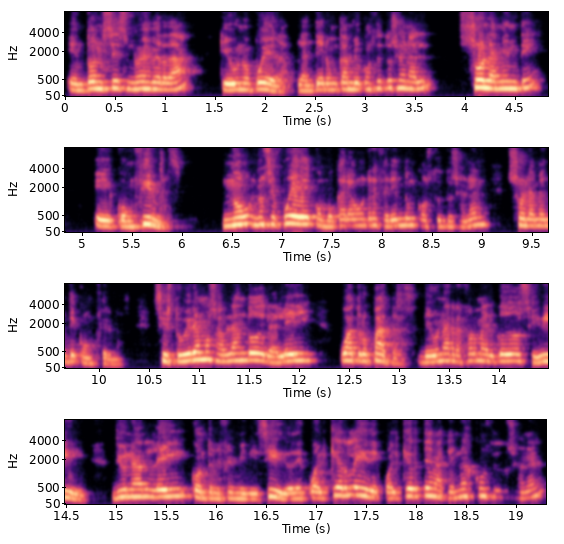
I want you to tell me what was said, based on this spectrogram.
Entonces, no es verdad que uno pueda plantear un cambio constitucional solamente eh, con firmas. No, no se puede convocar a un referéndum constitucional solamente con firmas. Si estuviéramos hablando de la ley cuatro patas, de una reforma del Código Civil, de una ley contra el feminicidio, de cualquier ley, de cualquier tema que no es constitucional,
